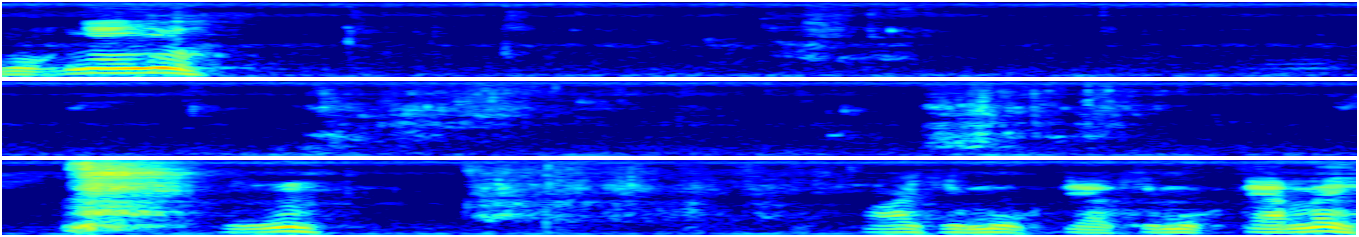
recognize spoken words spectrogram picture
บวกใหญ่อยู่หืมปลาขี้มุกแตกขี้มุกแตนเลย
